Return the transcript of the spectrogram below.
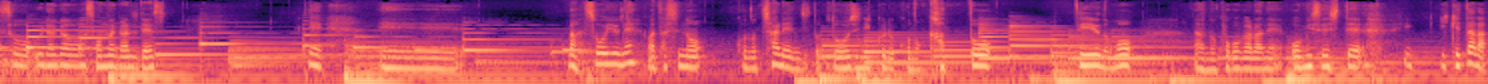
そう裏側はそんな感じです。で、えー、まあ、そういうね私のこのチャレンジと同時に来るこの葛藤っていうのもあのここからねお見せしていけたら、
